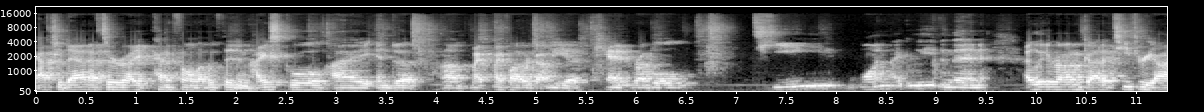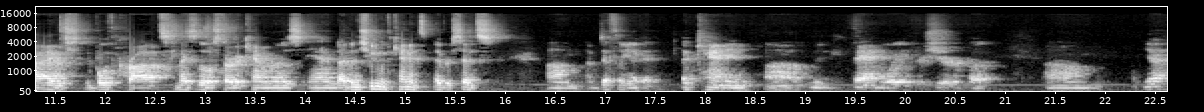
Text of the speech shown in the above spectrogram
after that, after I kind of fell in love with it in high school, I ended up um, my my father got me a Canon Rebel T1, I believe, and then I later on got a T3i, which are both cropped, nice little starter cameras, and I've been shooting with Canon ever since. Um, I'm definitely like a, a Canon uh, fanboy for sure, but um, yeah,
